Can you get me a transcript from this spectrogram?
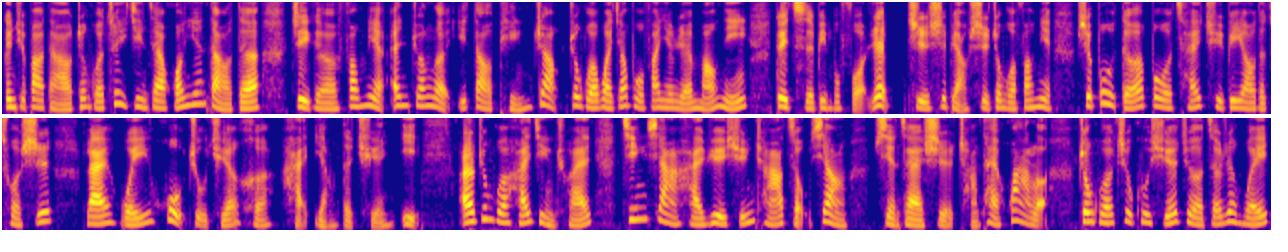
根据报道，中国最近在黄岩岛的这个方面安装了一道屏障。中国外交部发言人毛宁对此并不否认，只是表示中国方面是不不得不采取必要的措施来维护主权和海洋的权益。而中国海警船今夏海域巡查走向现在是常态化了。中国智库学者则认为，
